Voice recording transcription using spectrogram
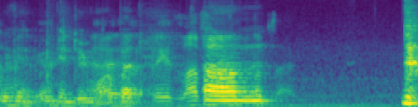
We can we can do more, but um,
